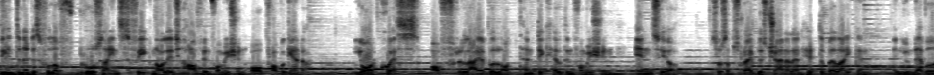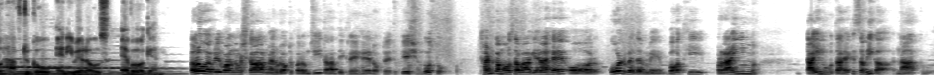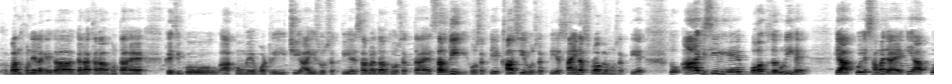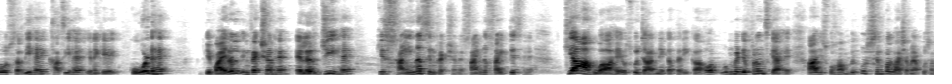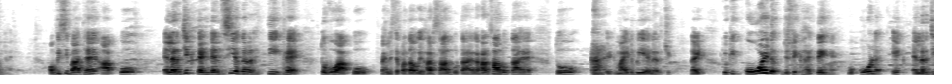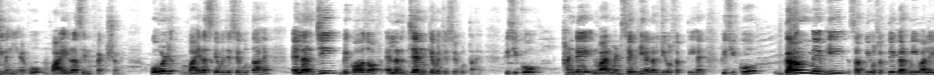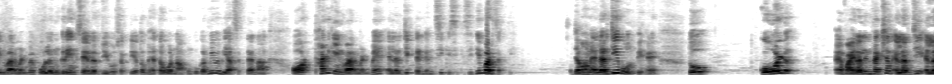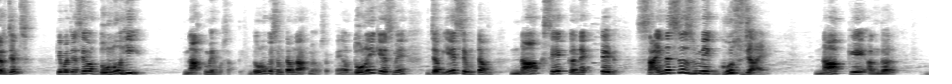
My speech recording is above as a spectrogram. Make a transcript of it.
The internet is full of bro science, fake knowledge, half information, or propaganda. Your quest of reliable, authentic health information ends here. So subscribe this channel and hit the bell icon and you never have to go anywhere else ever again. Hello everyone नमस्कार मैं हूं doctor Paramjit आप देख रहे हैं doctor education दोस्तों ठंड का मौसम आ गया है और कोल्ड वेदर में बहुत ही प्राइम टाइम होता है कि सभी का नाक बंद होने लगेगा, गला खराब होता है, किसी को आँखों में वाटरी इची आईज हो सकती है, सर में दर्द हो सकता है, सर्दी हो सकती है, खांसी हो सकती है साइनस प्रॉब्लम हो सकती है। तो आज इसीलिए बहुत ज़रूरी है कि आपको ये समझ आए कि आपको सर्दी है, खांसी है, यानी कि कोल्ड है, कि वायरल इन्फेक्शन है एलर्जी है, कि साइनस इन्फेक्शन है साइनसाइटिस है। क्या हुआ है उसको जानने का तरीका और उनमें डिफरेंस क्या है, आज इसको हम बिल्कुल सिंपल भाषा में आपको समझाएँगे। ऑब्वियसली बात है, आपको एलर्जिक टेंडेंसी अगर रहती है तो वो आपको पहले से पता होगी, हर साल होता है। अगर हर साल होता है तो it might be allergic right क्योंकि कोल्ड जिसे कहते हैं, वो कोल्ड एक एलर्जी नहीं है, वो वायरस इन्फेक्शन है। कोल्ड वायरस के वजह से होता है एलर्जी बिकॉज़ ऑफ़ एलर्जन के वजह से होता है। किसी को ठंडे इन्वायरमेंट से भी एलर्जी हो सकती है, किसी को गर्म में भी सर्दी हो सकती है, गर्मी वाले इन्वायरमेंट में पोलन ग्रेन से एलर्जी हो सकती है तो बहता हुआ नाक उनको गर्मी में भी आ सकता है नाक, और ठंड के इन्वायरमेंट में एलर्जिक टेंडेंसी किसी किसी की बढ़ सकती है। जब हम एलर्जी बोलते हैं तो cold viral infection allergy allergens की वजह से और दोनों ही नाक में हो सकते हैं, दोनों के सिम्टम नाक में हो सकते हैं, और दोनों ही केस में जब ये सिम्टम नाक से कनेक्टेड साइनसेस में घुस जाए, नाक के अंदर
